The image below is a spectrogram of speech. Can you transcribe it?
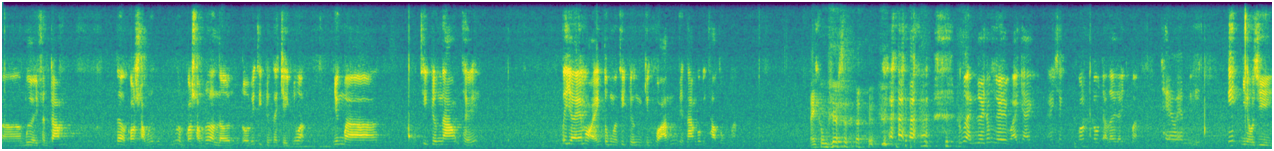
uh, 10 phần trăm. Tức là con sóng cũng là một con sóng rất là lớn đối với thị trường tài chính đúng không ạ? Nhưng mà thị trường nào cũng thế. Bây giờ em hỏi anh Tùng là thị trường chứng khoán Việt Nam có bị thao túng không anh không biết. Đúng là người trong nghề của anh anh anh sẽ có câu trả lời đấy nhưng mà theo em nghĩ ít nhiều gì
